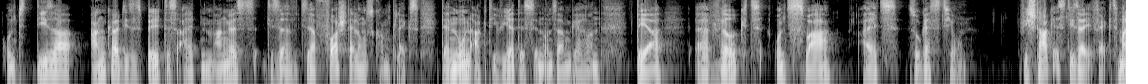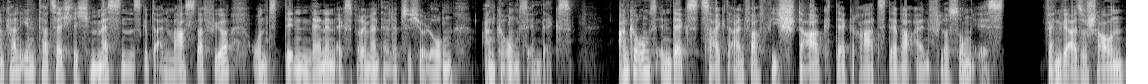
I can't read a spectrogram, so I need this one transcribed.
Und dieser Anker, dieses Bild des alten Mannes, dieser, dieser Vorstellungskomplex, der nun aktiviert ist in unserem Gehirn, der äh, wirkt und zwar als Suggestion. Wie stark ist dieser Effekt? Man kann ihn tatsächlich messen. Es gibt ein Maß dafür und den nennen experimentelle Psychologen Ankerungsindex. Ankerungsindex zeigt einfach, wie stark der Grad der Beeinflussung ist. Wenn wir also schauen,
